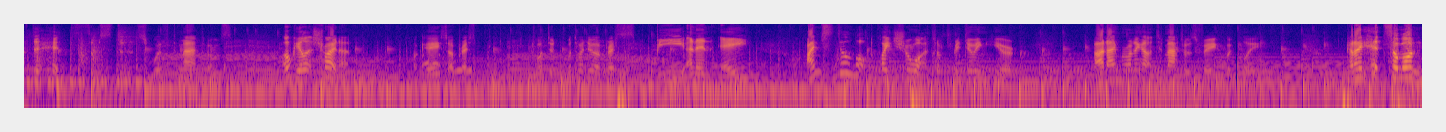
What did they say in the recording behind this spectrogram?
Have to hit some students with tomatoes. Okay, let's try that. Okay, so I press... What do, what do I do? I press B and then A? I'm still not quite sure what I'm supposed to be doing here. And I'm running out of tomatoes very quickly. Can I hit someone?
